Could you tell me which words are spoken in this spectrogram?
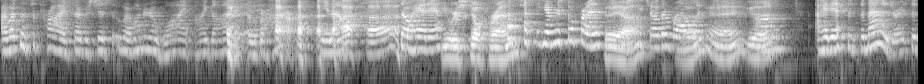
I wasn't surprised. I was just oh I want to know why I got it over her, you know. So I had asked. You were still friends? yeah, we were still friends. We Yeah. wished each other well. and, Okay, good. um, I had asked the manager. I said,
